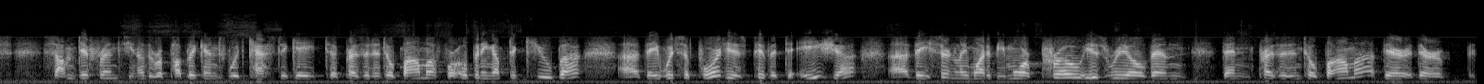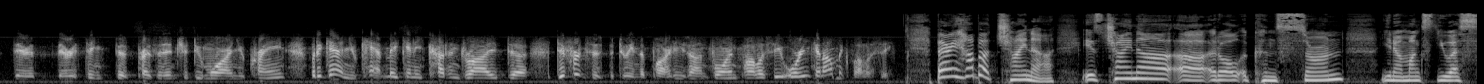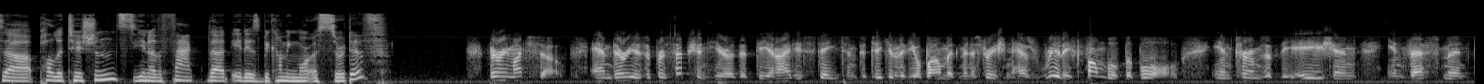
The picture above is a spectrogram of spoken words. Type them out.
some difference. You know, the Republicans would castigate uh, President Obama for opening up to Cuba. Uh, they would support his pivot to Asia. Uh, they certainly want to be more pro-Israel than than President Obama. They're they're they they think the president should do more on Ukraine. But again, you can't make any cut and dried uh, differences between the parties on foreign policy or economic policy. Barry, how about China? Is China uh, at all a concern, you know, amongst U.S. Uh, politicians? You know, the fact that it is becoming more assertive. Very much so. And there is a perception here that the United States, and particularly the Obama administration, has really fumbled the ball in terms of the Asian investment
